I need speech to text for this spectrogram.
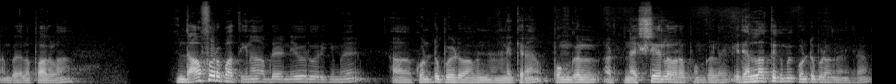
நம்ம இதில் பார்க்கலாம். இந்த ஆஃபர் பார்த்தீங்கன்னா அப்படியே நியூ இயர் வரைக்குமே கொண்டு போயிடுவாங்கன்னு நினைக்கிறேன். பொங்கல் அடுத்து நெக்ஸ்ட் இயரில் வர பொங்கல் இது எல்லாத்துக்குமே கொண்டு போயிடுவாங்கன்னு நினைக்கிறேன்.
